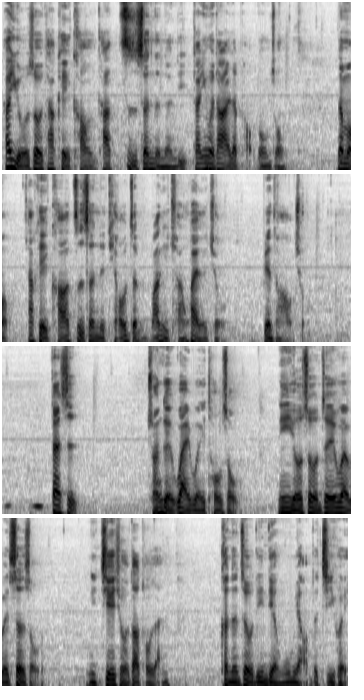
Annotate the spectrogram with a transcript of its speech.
他有的时候他可以靠他自身的能力，他因为他还在跑动中，那么他可以靠他自身的调整，把你传坏的球变成好球。但是传给外围投手，你有的时候这些外围射手，你接球到投篮，可能只有零点五秒的机会。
